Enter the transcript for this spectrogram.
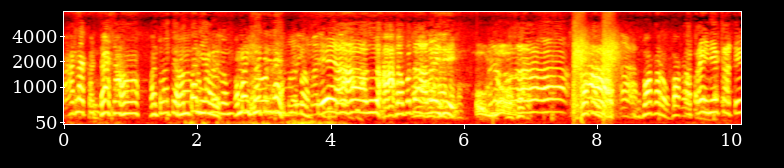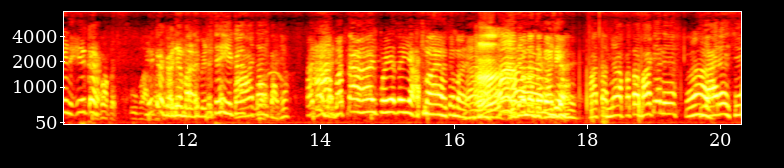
આટલા કંઢા સાહો અને તોય તે રમતા નહીં આવડે. અમન ખેતરી જાય એ હા હા હાથા પતા આને છે. ઊભા કરો ઊભા કરો ત્રણ એકા ત્રણ એકા. એકા ગાડ્યા મારા બેટા ત્રણ એકા. હા ચાલ કાઢ્યો આ બતા તો હાથમાં આવ્યો તમારે બીજામાં તો કાઢ્યા હા તમે આ પતા બાટે ને ઈ છે.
